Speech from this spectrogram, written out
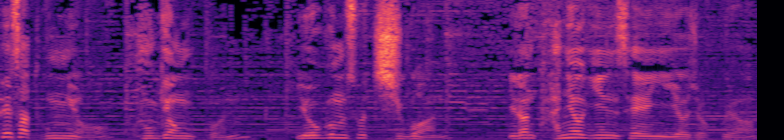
회사 동료, 구경꾼, 요금소 직원 이런 단역 인생이 이어졌고요.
